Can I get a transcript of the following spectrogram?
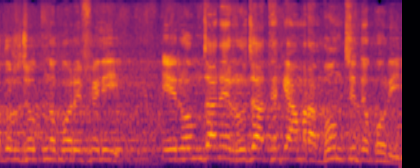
আদর যত্ন করে ফেলি, এই রমজানের রোজা থেকে আমরা বঞ্চিত করি।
